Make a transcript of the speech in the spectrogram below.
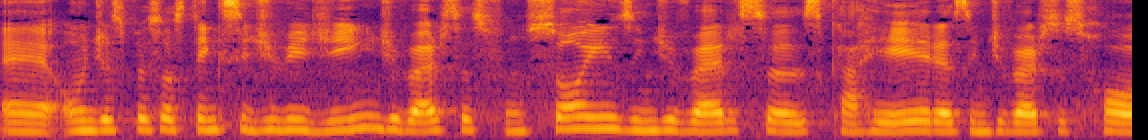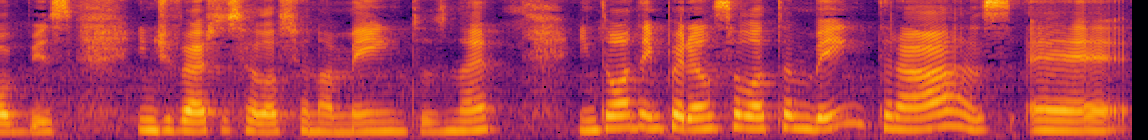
é, onde as pessoas têm que se dividir em diversas funções, em diversas carreiras, em diversos hobbies, em diversos relacionamentos, né? Então a temperança ela também traz é,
